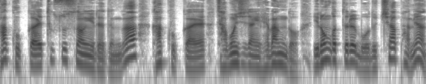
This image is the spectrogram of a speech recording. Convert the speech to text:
각 국가의 특수성이라든가 각 국가의 자본시장의 개방도 이런 것들을 모두 취합하면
